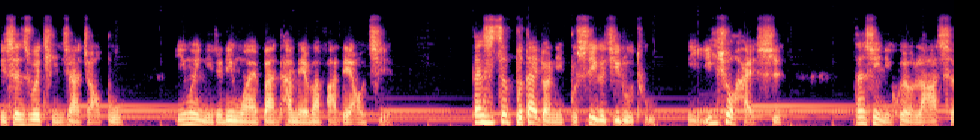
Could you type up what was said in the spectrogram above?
你甚至会停下脚步，因为你的另外一半他没有办法了解。但是这不代表你不是一个基督徒，你依旧还是，但是你会有拉扯，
